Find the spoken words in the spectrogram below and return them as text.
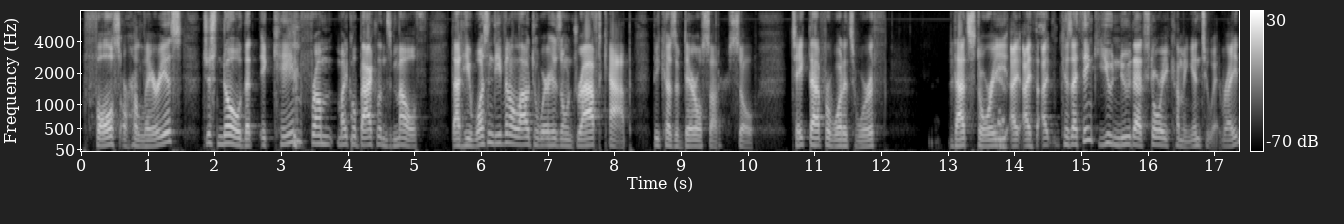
false or hilarious, just know that it came from Michael Backlund's mouth that he wasn't even allowed to wear his own draft cap because of Daryl Sutter. So take that for what it's worth. That story, I, I, because I, think you knew that story coming into it, right?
